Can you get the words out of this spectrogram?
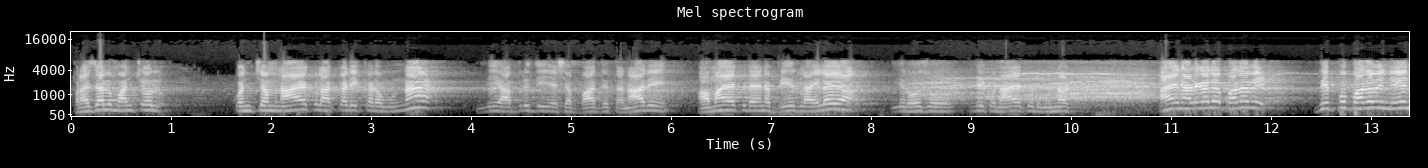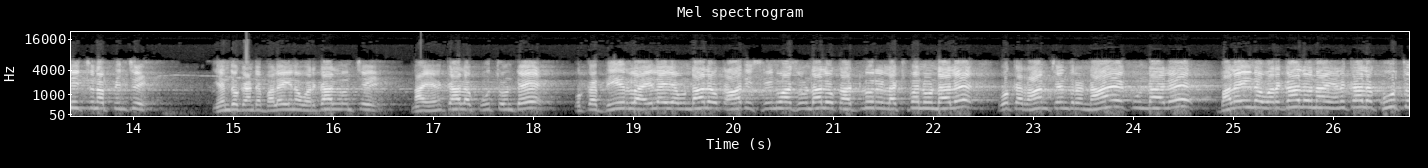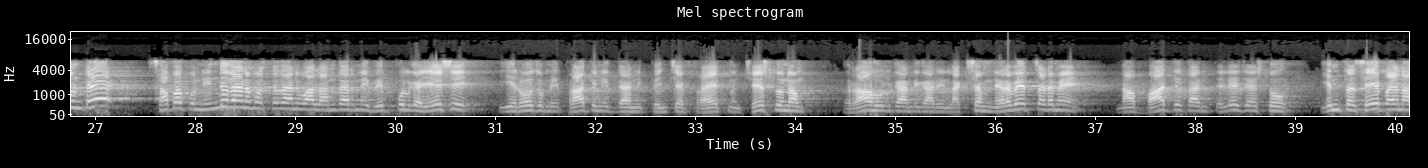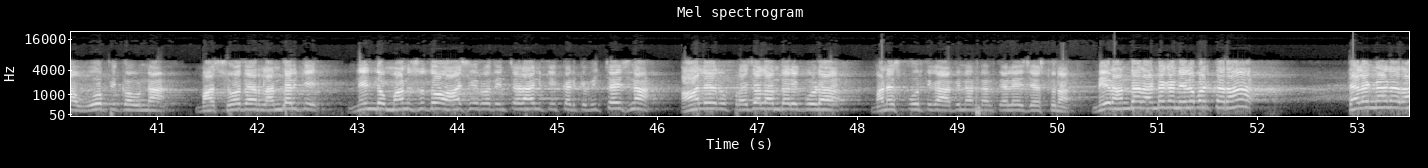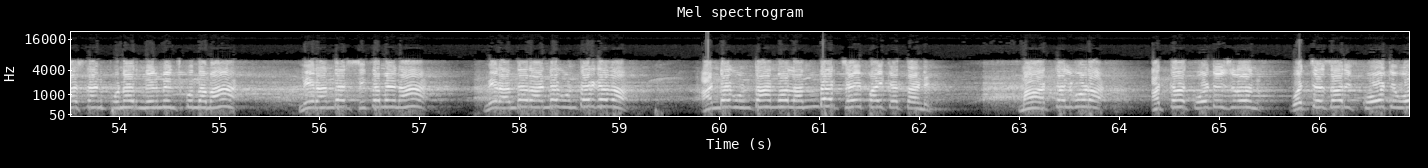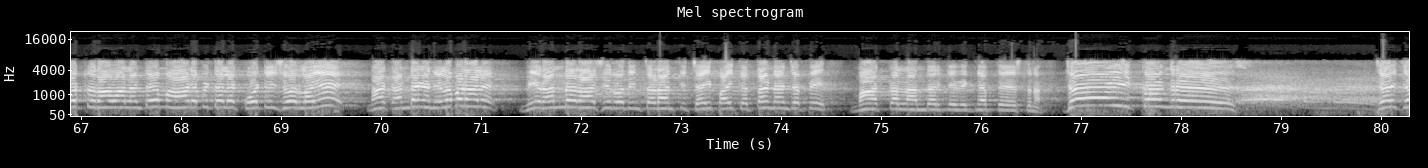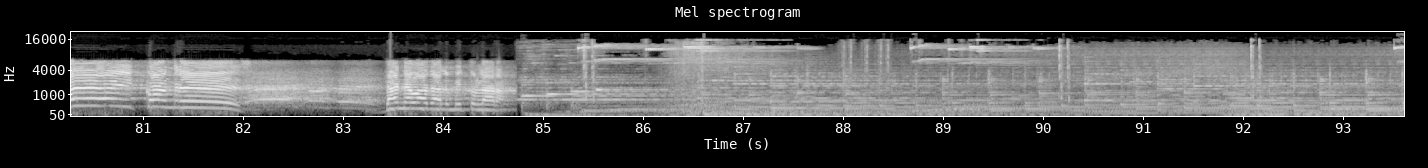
ప్రజలు మంచోళ్ళు. కొంచెం నాయకులు అక్కడిక్కడ ఉన్నా మీ అభివృద్ధి చేసే బాధ్యత నాది. అమాయకుడైన బీర్ల ఐలయ్య ఈరోజు మీకు నాయకుడు ఉన్నాడు. ఆయన అడగలే పదవి. విప్పు పదవి నేను ఇచ్చిన పిలిచి. ఎందుకంటే బలహీన వర్గాల నుంచి నా వెనకాల కూర్చుంటే ఒక బీర్ల ఐలయ్య ఉండాలి ఒక ఆది శ్రీనివాస్ ఉండాలి ఒక అట్లూరి లక్ష్మణ్ ఉండాలి ఒక రామచంద్ర నాయక్ ఉండాలి. బలైన వర్గాలు నా వెనకాల కూర్చుంటే సభకు నిండుదానం వస్తుందని వాళ్ళందరినీ విప్పులుగా వేసి ఈరోజు మీ ప్రాతినిధ్యాన్ని పెంచే ప్రయత్నం చేస్తున్నాం. రాహుల్ గాంధీ గారి లక్ష్యం నెరవేర్చడమే నా బాధ్యత అని తెలియజేస్తూ ఇంతసేపైనా ఓపిక ఉన్న మా సోదరులందరికీ నిండు మనసుతో ఆశీర్వదించడానికి ఇక్కడికి విచ్చేసిన ఆలేరు ప్రజలందరికీ కూడా మనస్ఫూర్తిగా అభినందనలు తెలియజేస్తున్నా. మీరందరూ అండగా నిలబడతారా? తెలంగాణ రాష్ట్రాన్ని పునర్నిర్మించుకుందామా? మీరందరు సిద్ధమేనా? మీరందరూ అండగా ఉంటారు కదా? అండగా ఉంటా అన్న వాళ్ళందరూ చేయి పైకెత్తండి. మా అక్కలు కూడా అక్క కోటీశ్వరులను వచ్చేసారి కోటి ఓట్లు రావాలంటే మా ఆడబిడ్డలే కోటీశ్వరులు అయ్యి నాకు అండగా నిలబడ మీరందరూ ఆశీర్వదించడానికి చేయి పైకెత్తండి అని చెప్పి మా అక్కలందరికీ విజ్ఞప్తి చేస్తున్నా. జై కాంగ్రెస్! జై జై కాంగ్రెస్! ధన్యవాదాలు మిత్రులారా.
